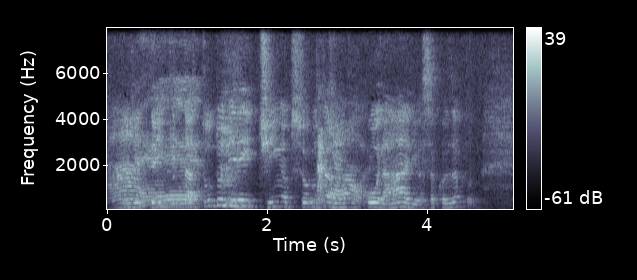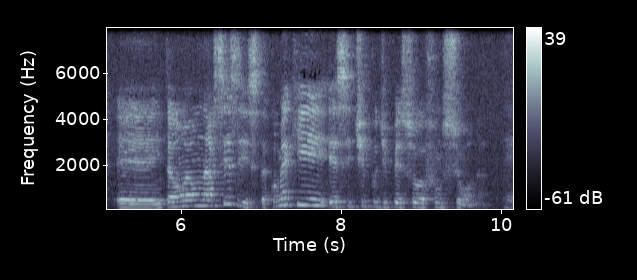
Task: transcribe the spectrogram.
ah, ele é. tem que estar tá tudo direitinho, absolutamente, horário, essa coisa toda. É, então é um narcisista. Como é que esse tipo de pessoa funciona? É.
